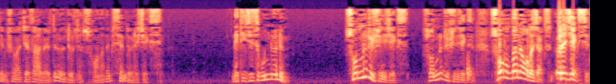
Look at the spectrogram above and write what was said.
Demiş ona ceza verdin öldürdün. Sonra demiş sen de öleceksin. Neticesi bunun ölüm. Sonunu düşüneceksin. Sonunu düşüneceksin. Sonunda ne olacaksın? Öleceksin.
